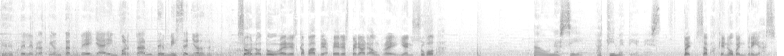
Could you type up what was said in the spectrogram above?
¡Qué celebración tan bella e importante, mi señor! Solo tú eres capaz de hacer esperar a un rey en su boda. Aún así, aquí me tienes. Pensaba que no vendrías.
